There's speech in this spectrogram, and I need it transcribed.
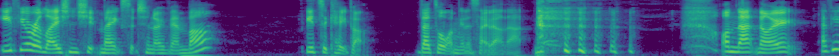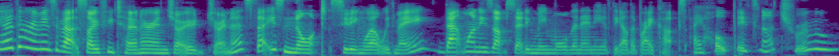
If your relationship makes it to November, it's a keeper. That's all I'm going to say about that. On that note, have you heard the rumors about Sophie Turner and Joe Jonas? That is not sitting well with me. That one is upsetting me more than any of the other breakups. I hope it's not true.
